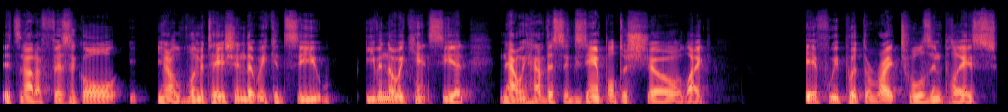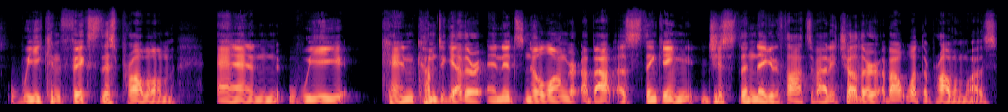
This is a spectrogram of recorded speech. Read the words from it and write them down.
It's not a physical, you know, limitation that we could see. Even though we can't see it, now we have this example to show like if we put the right tools in place, we can fix this problem and we can come together and it's no longer about us thinking just the negative thoughts about each other about what the problem was.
